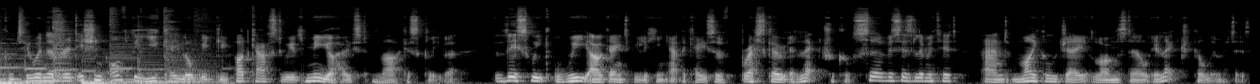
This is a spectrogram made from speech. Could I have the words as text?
welcome to another edition of the UK Law Weekly podcast with me, your host, Marcus Cleaver. This week we are going to be looking at the case of Bresco Electrical Services Limited and Michael J. Lonsdale Electrical Limited.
